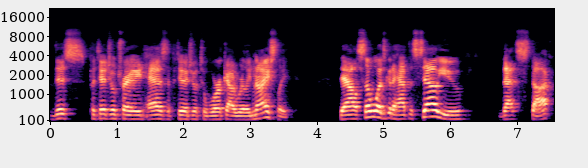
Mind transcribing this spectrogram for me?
this potential trade has the potential to work out really nicely. Now, someone's going to have to sell you that stock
